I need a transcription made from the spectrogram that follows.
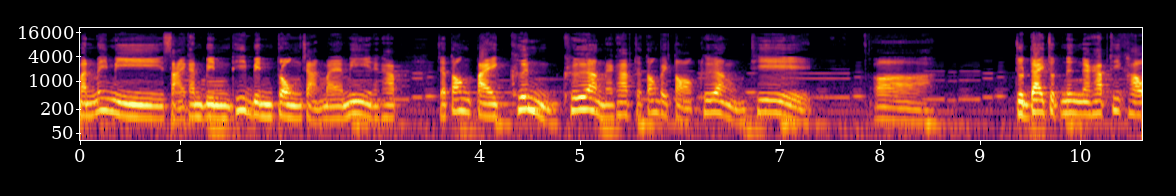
มันไม่มีสายการบินที่บินตรงจากไมอามี่นะครับจะต้องไปขึ้นเครื่องนะครับ จะต้องไปต่อเครื่องที่จุดใดจุดหนึ่งนะครับที่เขา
